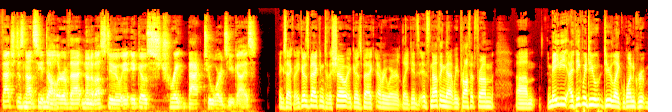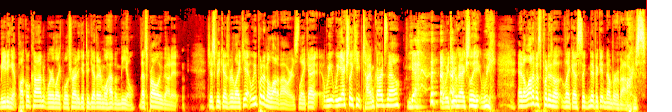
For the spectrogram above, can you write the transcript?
Thatch does not see a dollar of that. None of us do. It, it goes straight back towards you guys. Exactly. It goes back into the show. It goes back everywhere. Like it's it's nothing that we profit from. Um, maybe I think we do do like one group meeting at PuckleCon where like we'll try to get together and we'll have a meal. That's probably about it. Just because we're like, yeah, we put in a lot of hours. Like I we we actually keep time cards now. Yeah. And we do actually we and a lot of us put in a, like a significant number of hours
